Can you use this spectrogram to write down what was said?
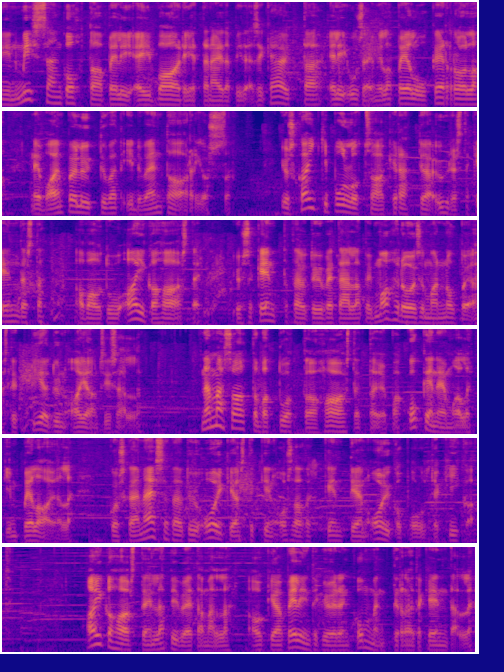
niin missään kohtaa peli ei vaadi, että näitä pitäisi käyttää, eli useimmilla pelukerroilla ne vain pölyttyvät inventaariossa. Jos kaikki pullot saa kerättyä yhdestä kentästä, avautuu aikahaaste, jossa kenttä täytyy vetää läpi mahdollisimman nopeasti tietyn ajan sisällä. Nämä saattavat tuottaa haastetta jopa kokeneemmallekin pelaajalle, koska näissä täytyy oikeastikin osata kenttien oikopulut ja kikat. Aikahaasteen läpivetämällä aukeaa pelintekijöiden kommenttiraita kentälle,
